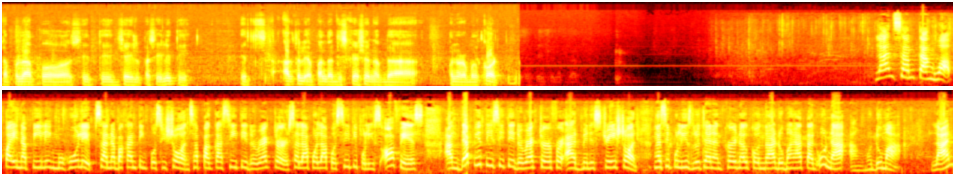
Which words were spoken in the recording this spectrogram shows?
Lapu-Lapu City Jail Facility. It's actually upon the discretion of the Honorable Court. Samtang wa pa'y napiling muhulip sa nabakanting posisyon sa pagka-City Director sa Lapu-Lapu City Police Office, ang Deputy City Director for Administration nga si Police Lieutenant Colonel Conrado Manatad Una ang muduma. Lan,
